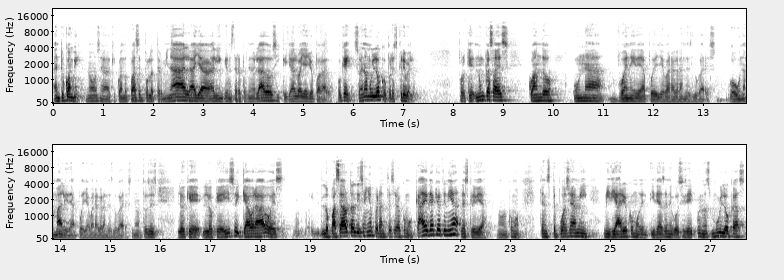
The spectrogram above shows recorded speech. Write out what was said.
en tu combi, ¿no? O sea, que cuando pase por la terminal haya alguien que me esté repartiendo helados y que ya lo haya yo pagado. Ok, suena muy loco, pero escríbelo. Porque nunca sabes cuándo una buena idea puede llevar a grandes lugares o una mala idea puede llevar a grandes lugares, ¿no? Entonces, lo que, lo que hizo y que ahora hago es, lo pasé ahorita al diseño, pero antes era como, cada idea que yo tenía, la escribía, ¿no? Como, te, te puedo enseñar mi, mi diario como de ideas de negocios y hay unas muy locas,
